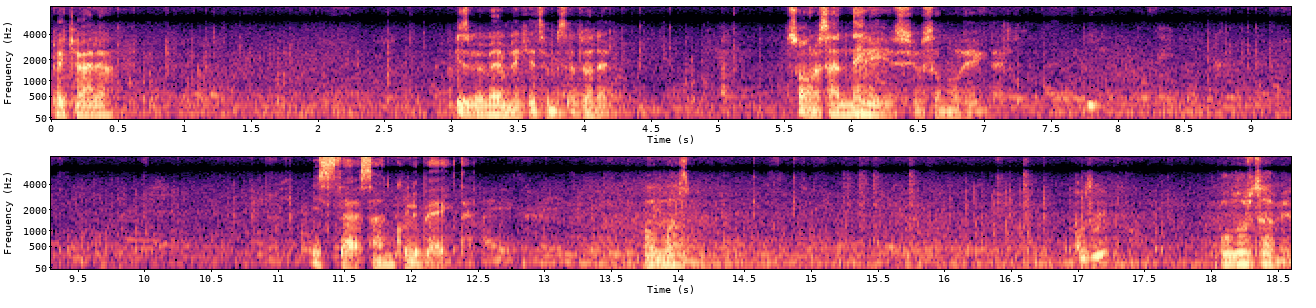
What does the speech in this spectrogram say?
Pekala. Biz bir memleketimize dönelim. Sonra sen nereye istiyorsan oraya gidelim. İstersen kulübeye gidelim. Olmaz mı? Olur mu? Olur tabii.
